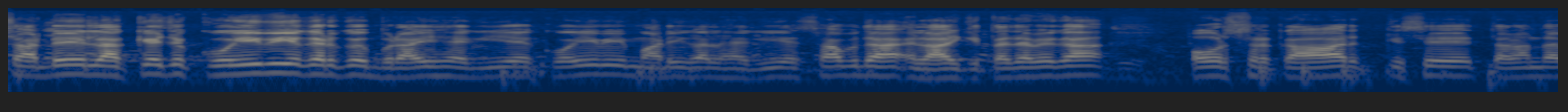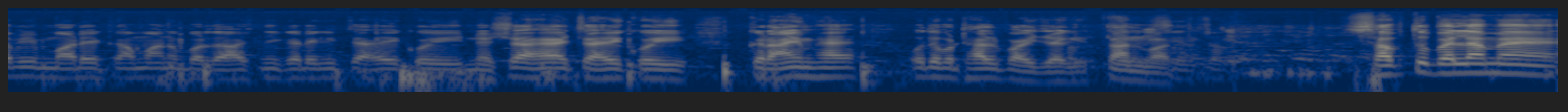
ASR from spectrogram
ਸਾਡੇ ਇਲਾਕੇ 'ਚ ਕੋਈ ਵੀ ਅਗਰ ਕੋਈ ਬੁਰਾਈ ਹੈਗੀ ਹੈ ਕੋਈ ਵੀ ਮਾੜੀ ਗੱਲ ਹੈਗੀ ਹੈ ਸਭ ਦਾ ਇਲਾਜ ਕੀਤਾ ਜਾਵੇਗਾ ਔਰ ਸਰਕਾਰ ਕਿਸੇ ਤਰ੍ਹਾਂ ਦਾ ਵੀ ਮਾੜੇ ਕੰਮਾਂ ਨੂੰ ਬਰਦਾਸ਼ਤ ਨਹੀਂ ਕਰੇਗੀ ਚਾਹੇ ਕੋਈ ਨਸ਼ਾ ਹੈ ਚਾਹੇ ਕੋਈ ਕ੍ਰਾਈਮ ਹੈ ਉਹਦੇ ਪਰ ਠੱਲ ਪਾਈ ਜਾਏਗੀ। ਧੰਨਵਾਦ। ਸਭ ਤੋਂ ਪਹਿਲਾਂ ਮੈਂ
